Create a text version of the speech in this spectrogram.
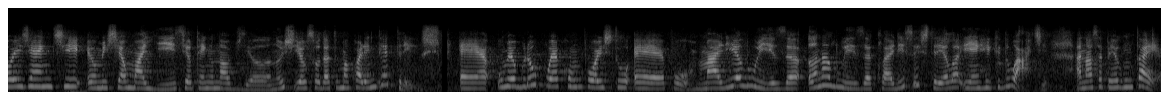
Oi, gente, eu me chamo Alice, eu tenho 9 anos e eu sou da turma 43. É, o meu grupo é composto é, por Maria Luísa, Ana Luísa, Clarice Estrela e Henrique Duarte. A nossa pergunta é:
